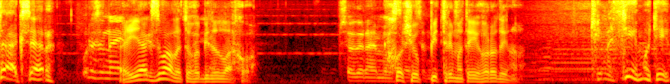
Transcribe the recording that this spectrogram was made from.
Так, сер. Як звали того бідолаху? Хочу підтримати його родину. Тімоті.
